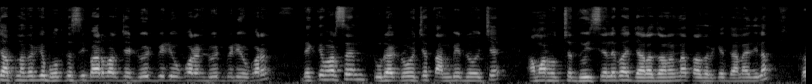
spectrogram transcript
যে আপনাদেরকে বলতেছি বারবার যে ডুইট ভিডিও করেন ডুইট ভিডিও করেন, দেখতে পাচ্ছেন তুরাক রয়েছে তানবির রয়েছে, আমার হচ্ছে দুই ছেলে ভাই, যারা জানে না তাদেরকে জানাই দিলাম। তো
